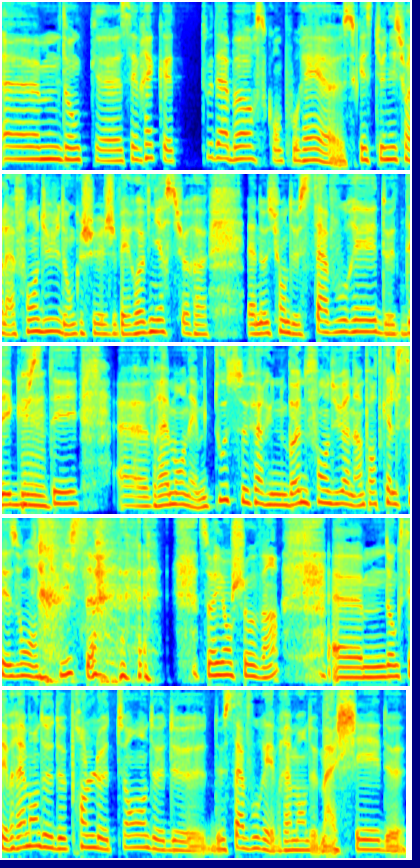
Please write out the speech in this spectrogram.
Euh, donc euh, c'est vrai que tout d'abord, ce qu'on pourrait euh, se questionner sur la fondue, donc je, je vais revenir sur euh, la notion de savourer, de déguster. Euh, vraiment, on aime tous se faire une bonne fondue à n'importe quelle saison en Suisse. Soyons chauvins. Euh, donc c'est vraiment de, de, prendre le temps de, de, de, savourer, vraiment de mâcher, de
